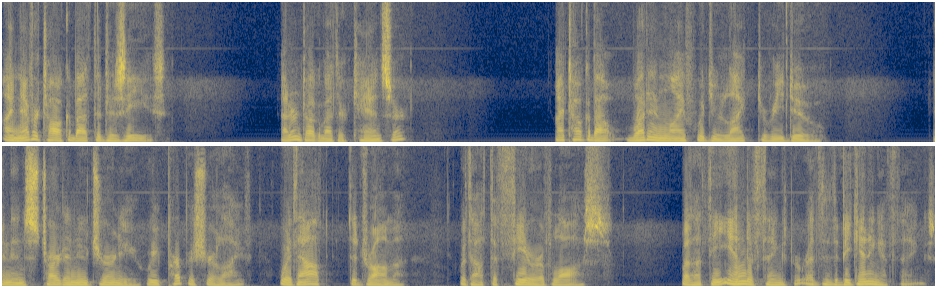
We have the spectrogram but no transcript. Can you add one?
I never talk about the disease. I don't talk about their cancer. I talk about what in life would you like to redo? And then start a new journey, repurpose your life without the drama, without the fear of loss, without the end of things, but rather the beginning of things,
